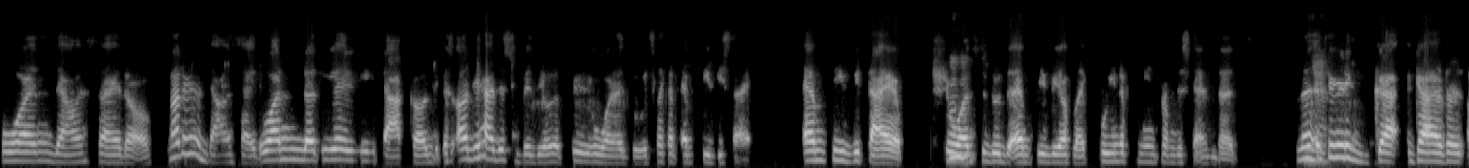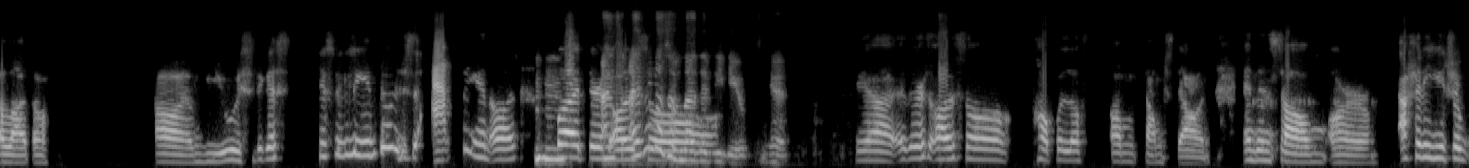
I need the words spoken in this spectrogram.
one downside of not really downside, one that we really tackled because Audrey had this video that we really want to do. It's like an MTV site. MTV type. She Mhm. wants to do the MTV of like Queen of Mean from Descendants. Then Yeah. it really ga- gathered a lot of um views because she's really into just acting and all. Mhm. But there's I, also I think saw another video. Yeah. yeah, there's also a couple of um thumbs down, and then some are actually YouTube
